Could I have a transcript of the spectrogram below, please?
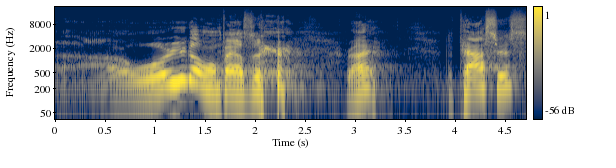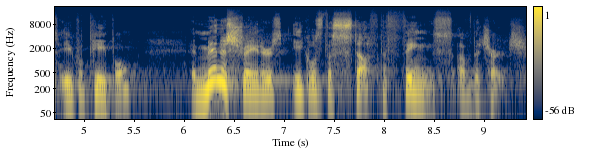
uh, where are you going, Pastor? right? The pastors equal people, administrators equals the stuff, the things of the church,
